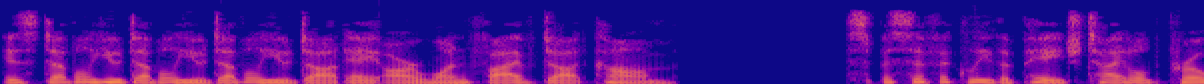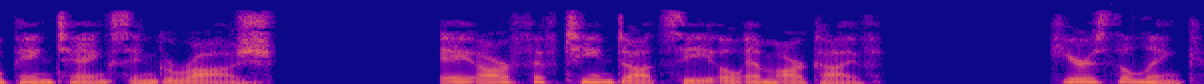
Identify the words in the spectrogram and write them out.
is www.ar15.com. Specifically the page titled Propane Tanks in Garage. ar15.com archive. Here's the link.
